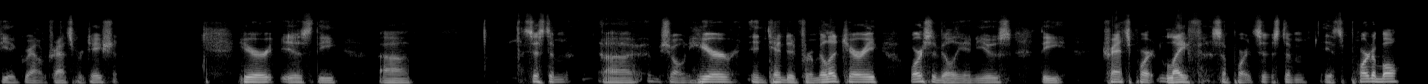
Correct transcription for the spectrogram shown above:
via ground transportation. Here is the uh, system uh, shown here intended for military or civilian use. The transport life support system. is portable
